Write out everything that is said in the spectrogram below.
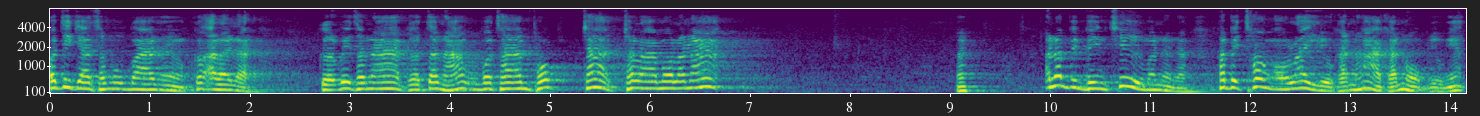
ปฏิจจสมุปบาทเนี่ยก็อะไรล่ะ เกิดเวทนา เกิดตัณหาอุปทานภพชาติชรามรณะฮะอันนั้นเป็นเพียงชื่อมันนะนะถ้าไปท่องเอาไล่อยู่ขันห้าขันหกอยู่เงี้ย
